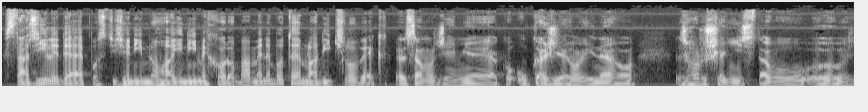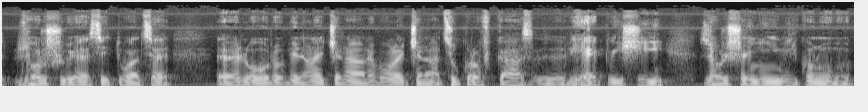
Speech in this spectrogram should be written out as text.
staří lidé postižený mnoha jinými chorobami, nebo to je mladý člověk? Eh, samozřejmě jako u každého jiného zhoršení stavu eh, zhoršuje situace dlouhodobě neléčená nebo léčená cukrovka, věk vyšší, zhoršení výkonu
